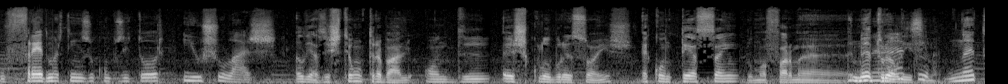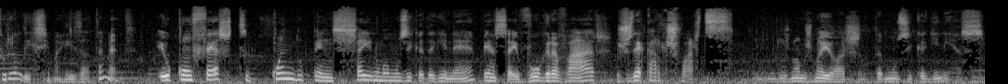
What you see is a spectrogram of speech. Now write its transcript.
o Fred Martins, o compositor, e o Chulage. Aliás, este é um trabalho onde as colaborações acontecem de uma forma naturalíssima. Natu naturalíssima, exatamente. Eu confesso-te, quando pensei numa música da Guiné, pensei, vou gravar José Carlos Schwartz, um dos nomes maiores da música guineense.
